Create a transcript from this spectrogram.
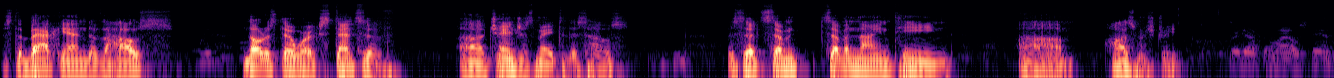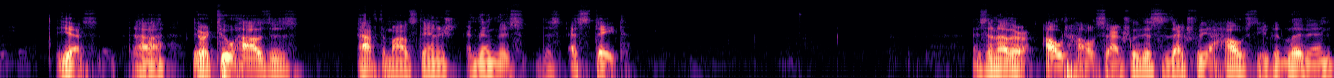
This is the back end of the house. Notice there were extensive uh, changes made to this house. This is at 7, 719 um, Hosmer Street. Right after Miles Standish, huh? Yes. Uh, there are two houses after Miles Standish, and then this, this estate. There's another outhouse, actually. This is actually a house that you could live in.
